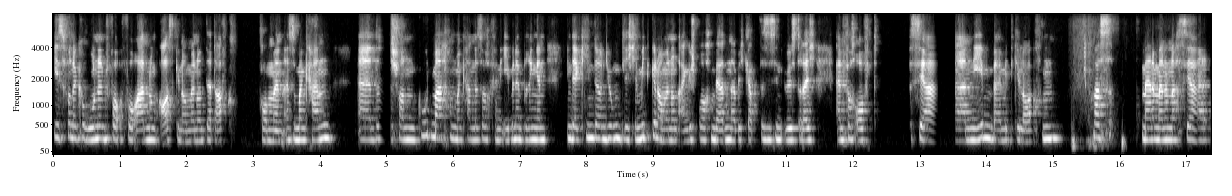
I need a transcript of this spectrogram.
ist von der Corona-Verordnung ausgenommen und der darf kommen. Also man kann äh, das schon gut machen, man kann das auch auf eine Ebene bringen, in der Kinder und Jugendliche mitgenommen und angesprochen werden. Aber ich glaube, das ist in Österreich einfach oft sehr nebenbei mitgelaufen, was meiner Meinung nach sehr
